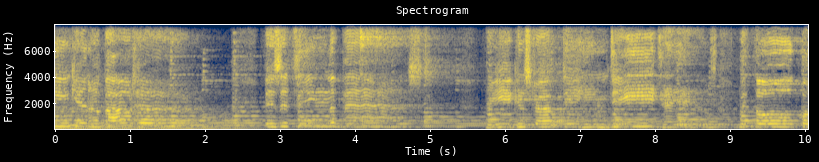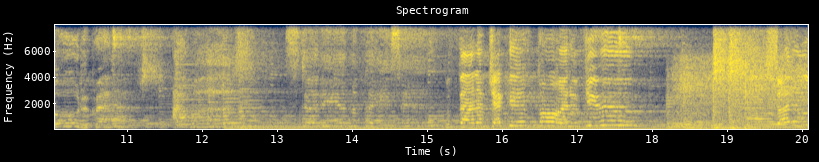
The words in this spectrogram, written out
something about her, visiting the past, reconstructing details with old photographs. I was studying the faces with an objective point of view. Suddenly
